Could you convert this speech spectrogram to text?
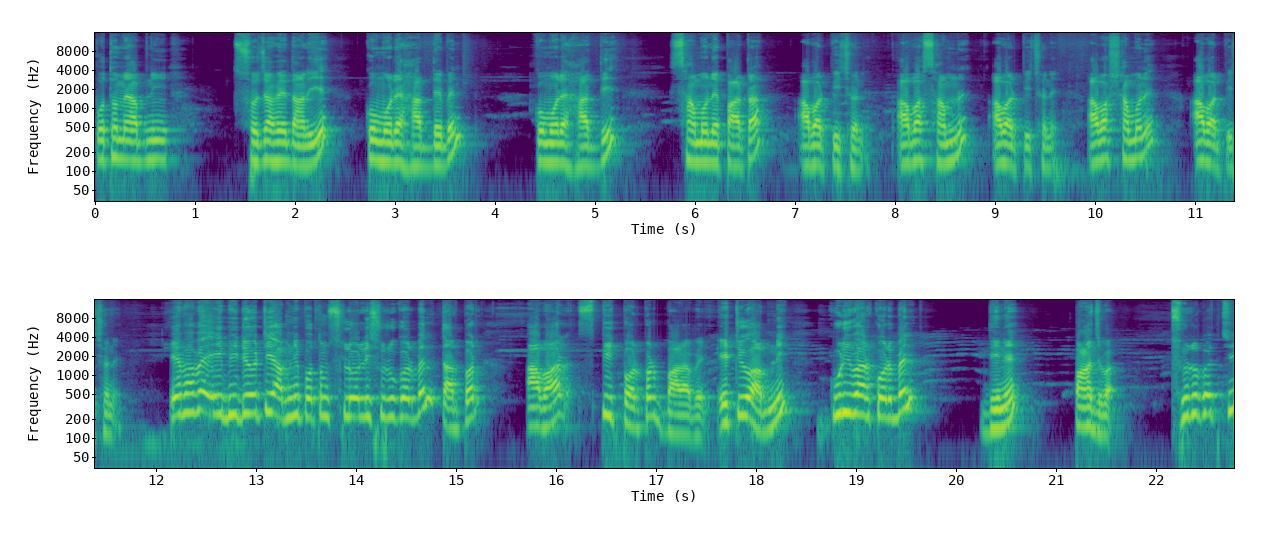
প্রথমে আপনি সোজা হয়ে দাঁড়িয়ে কোমরে হাত দেবেন। কোমরে হাত দিয়ে সামনে পাটা আবার পিছনে, আবার সামনে, আবার পিছনে, আবার সামনে, আবার পিছনে। এভাবে এই ভিডিওটি আপনি প্রথম স্লোলি শুরু করবেন, তারপর আবার স্পিড পরপর বাড়াবেন। এটিও আপনি কুড়ি বার করবেন দিনে পাঁচবার শুরু করছি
